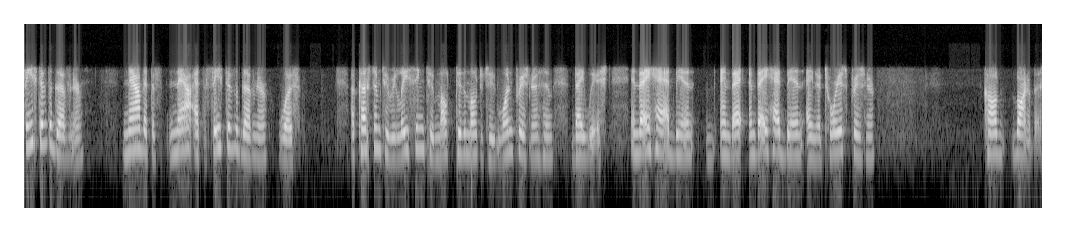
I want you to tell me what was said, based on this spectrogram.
feast of the governor, now that the now at the feast of the governor was accustomed to releasing to mul- to the multitude one prisoner whom they wished, and they had been and that and they had been a notorious prisoner called Barabbas.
